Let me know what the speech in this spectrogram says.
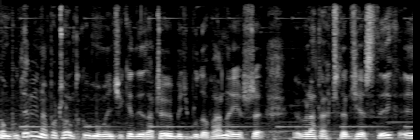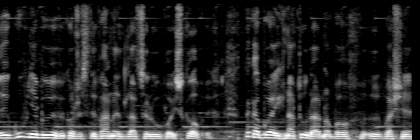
Komputery na początku, w momencie kiedy zaczęły być budowane jeszcze w latach 40., y, głównie były wykorzystywane dla celów wojskowych. Taka była ich natura, no bo y, właśnie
